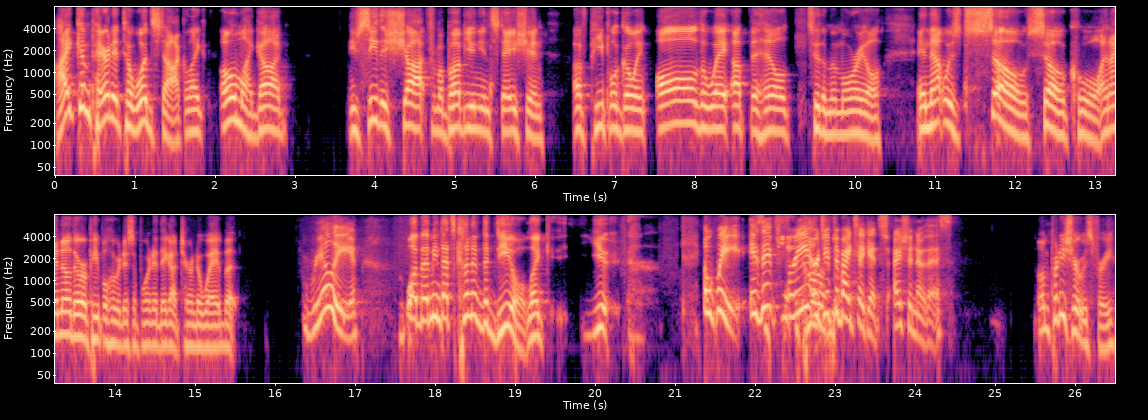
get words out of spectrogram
I compared it to Woodstock. Like, oh my god, you see this shot from above Union Station of people going all the way up the hill to the memorial. And that was so, so cool. And I know there were people who were disappointed they got turned away, but Really? well, I mean, that's kind of the deal. Like, you, Oh wait, is it free or do you have to buy tickets? I should know this. I'm pretty sure it was free.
